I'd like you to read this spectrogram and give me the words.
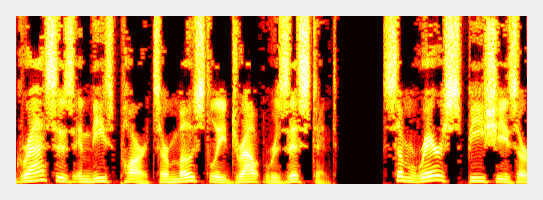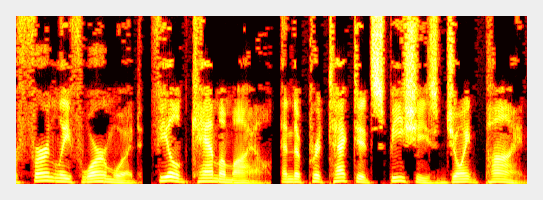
Grasses in these parts are mostly drought-resistant. Some rare species are fernleaf wormwood, field chamomile, and the protected species joint pine.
